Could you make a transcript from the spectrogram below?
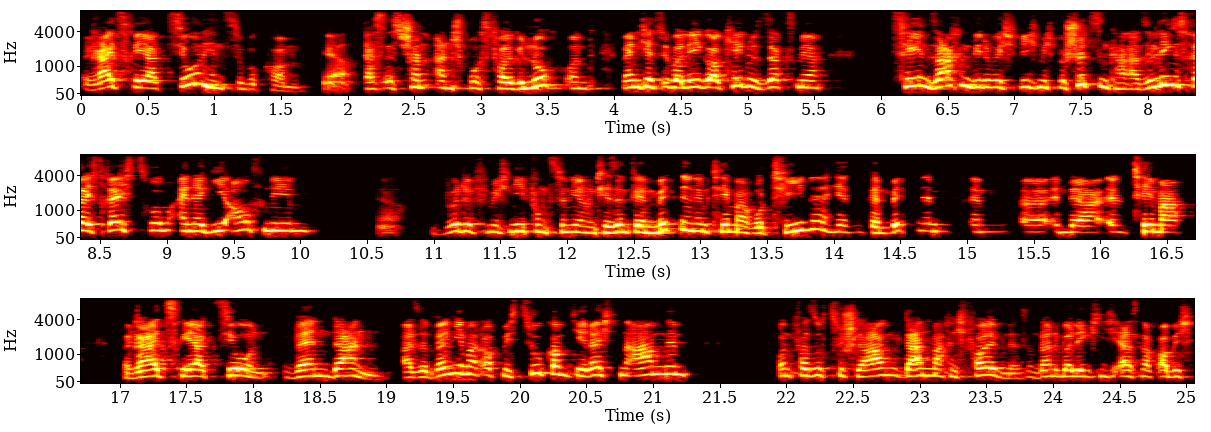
Reizreaktion hinzubekommen, ja. das ist schon anspruchsvoll genug. Und wenn ich jetzt überlege, okay, du sagst mir, zehn Sachen, wie, du, wie ich mich beschützen kann. Also links, rechts, rechts rum, Energie aufnehmen. Ja. Würde für mich nie funktionieren. Und hier sind wir mitten in dem Thema Routine, hier sind wir mitten im, im, äh, in der, im Thema Reizreaktion. Wenn dann. Also wenn jemand auf mich zukommt, die rechten Arm nimmt und versucht zu schlagen, dann mache ich folgendes. Und dann überlege ich nicht erst noch, ob ich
